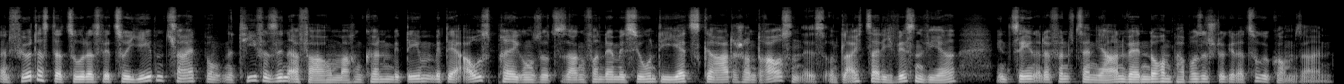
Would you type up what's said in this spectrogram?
Dann führt das dazu, dass wir zu jedem Zeitpunkt eine tiefe Sinnerfahrung machen können mit dem, mit der Ausprägung sozusagen von der Mission, die jetzt gerade schon draußen ist. Und gleichzeitig wissen wir, in 10 oder 15 Jahren werden noch ein paar Puzzlestücke dazugekommen sein.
